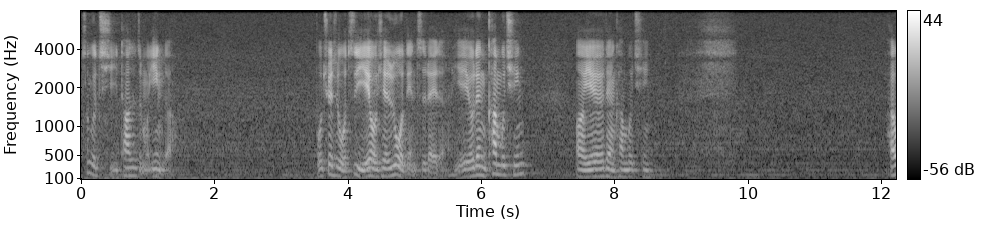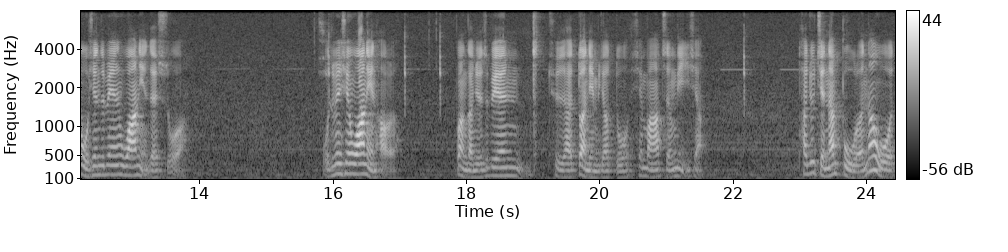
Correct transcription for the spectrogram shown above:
这个棋，他是怎么硬的？我确实我自己也有一些弱点之类的，也有点看不清，哦，也有点看不清。还有，我先这边挖脸再说。我这边先挖脸好了，不然感觉这边确实还断点比较多，先把它整理一下。他就简单补了，那我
